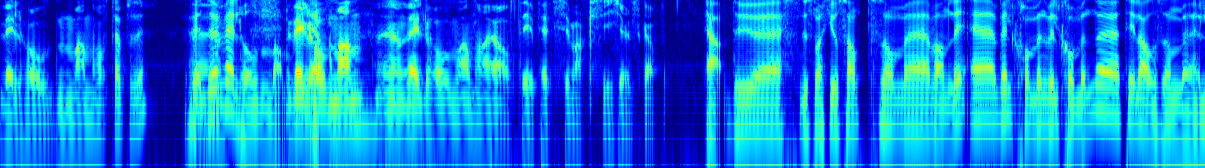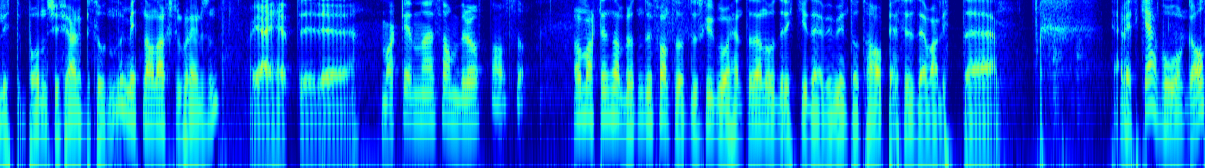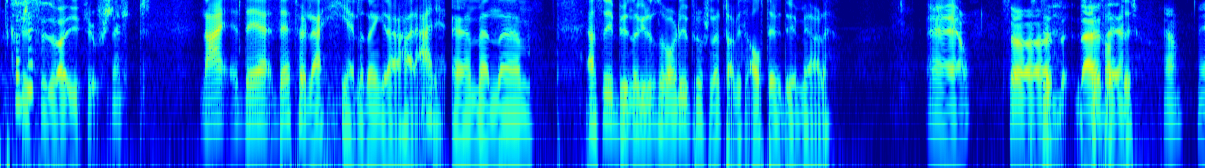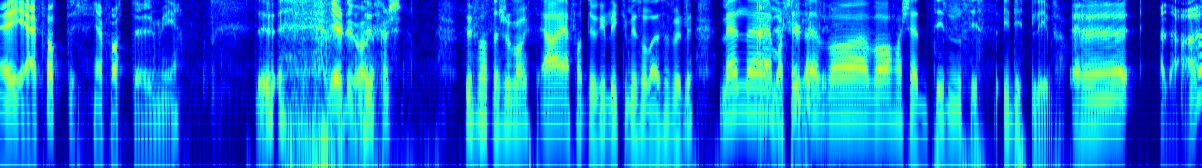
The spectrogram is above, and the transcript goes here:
velholden mann, holdt jeg på å si. Du er en velholden mann. Velholden mann. En velholden mann har jo alltid Pepsi Max i kjøleskapet. Ja, du, eh, du snakker jo sant som eh, vanlig. Eh, velkommen, velkommen eh, til alle som eh, lytter på den 24. episoden. Mitt navn er Aksel Corneliussen. Og jeg heter eh, Martin Sandbråten, altså. Og Martin Sandbråten, du fant ut at du skulle gå og hente deg noe å drikke idet vi begynte å ta opp. Jeg syns det var litt eh, Jeg vet ikke, jeg. Vågalt, kanskje? Syns du det var uprofesjonelt? Nei, det, det føler jeg hele den greia her er. Eh, men eh, altså, i bunn og grunn så var det uprofesjonelt, da, hvis alt det vi driver med, er det. Eh, ja. Så Hvis du, det, det er du fatter. Ja. Jeg, jeg fatter. Jeg fatter mye. Du, Gjør du òg, kanskje? du fatter så mangt. Ja, jeg fatter jo ikke like mye som deg, selvfølgelig. Men eh, Nei, Martin, hva, hva har skjedd siden sist i ditt liv? Uh, det er,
